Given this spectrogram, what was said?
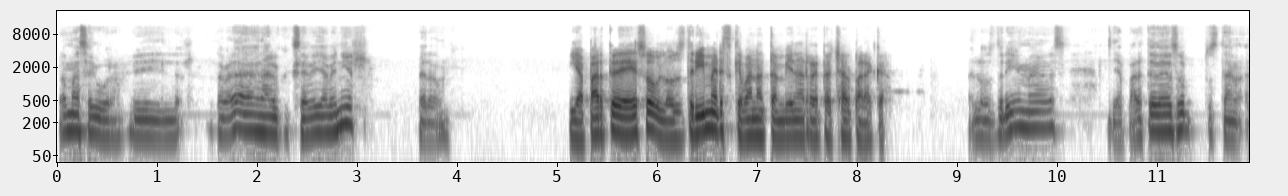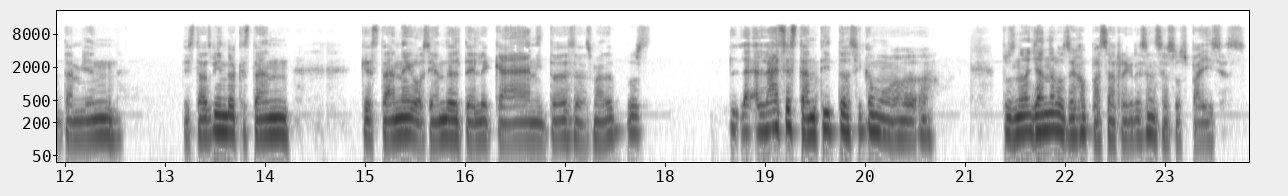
Lo más seguro. Y la, verdad era algo que se veía venir, pero... Y aparte de eso, los Dreamers que van a también a retachar para acá. Los Dreamers. Y aparte de eso, pues también estás viendo que están que están negociando el Telecan y todo eso, pues la, haces tantito así como pues no, ya no los dejo pasar, regresense a sus países.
